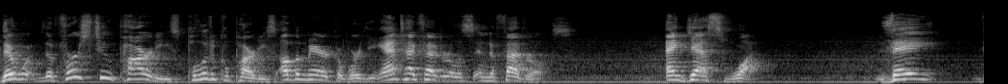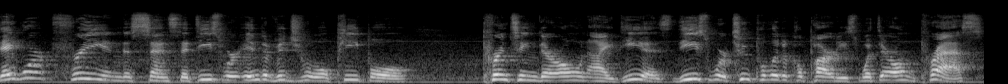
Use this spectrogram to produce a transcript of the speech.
There were the first two parties, political parties of America, were the Anti-Federalists and the Federalists. And guess what? They they weren't free in the sense that these were individual people printing their own ideas. These were two political parties with their own press,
